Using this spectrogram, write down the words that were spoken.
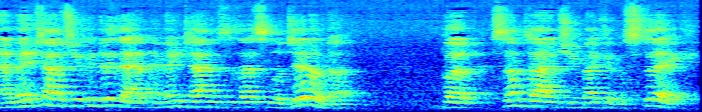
And many times you can do that, and many times that's legitimate, but sometimes you make a mistake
